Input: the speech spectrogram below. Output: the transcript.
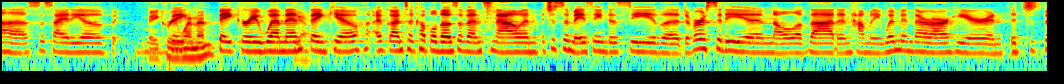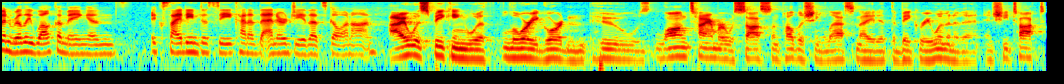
uh, Society of Ba- Bakery Women? Bakery Women. Yeah. Thank you. I've gone to a couple of those events now, and it's just amazing to see the diversity and all of that, and how many women there are here, and it's just been really welcoming and exciting to see kind of the energy that's going on. I was speaking with Laurie Gorton, who was a long timer with Sosland Publishing last night at the Bakery Women event, and she talked,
